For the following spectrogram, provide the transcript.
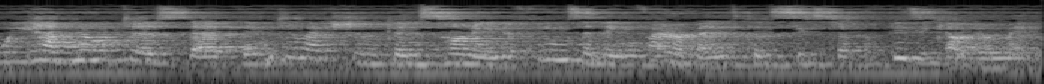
we have noticed that the interaction concerning the things and the environment consists of a physical domain.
